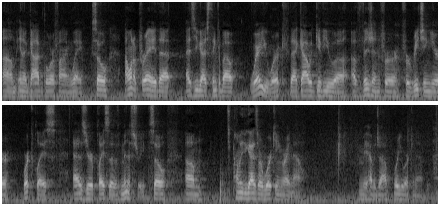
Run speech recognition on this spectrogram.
um, in a God glorifying way. So I want to pray that as you guys think about where you work, that God would give you a, a vision for, for reaching your workplace as your place of ministry. So, um, how many of you guys are working right now? Maybe have a job. Where are you working at? Um, I'm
